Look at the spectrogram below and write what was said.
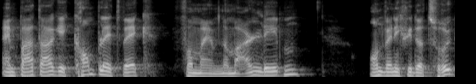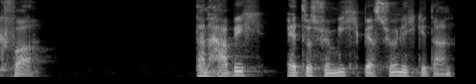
Ein paar Tage komplett weg von meinem normalen Leben und wenn ich wieder zurückfahre, dann habe ich etwas für mich persönlich getan,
